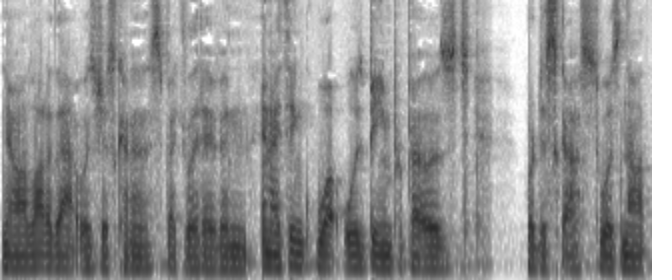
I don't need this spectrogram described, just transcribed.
you know, a lot of that was just kind of speculative, and and I think what was being proposed or discussed was not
